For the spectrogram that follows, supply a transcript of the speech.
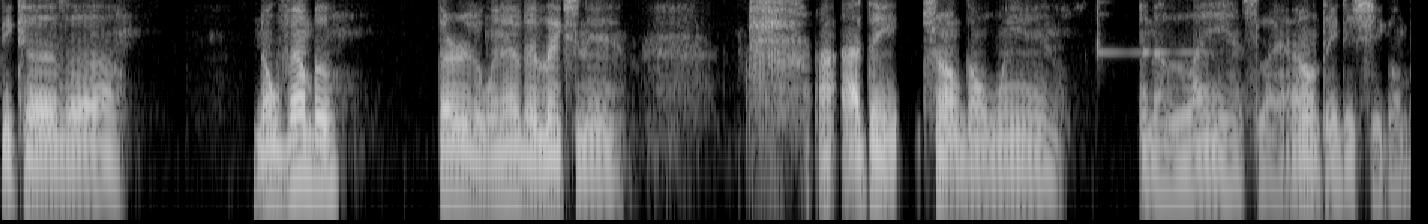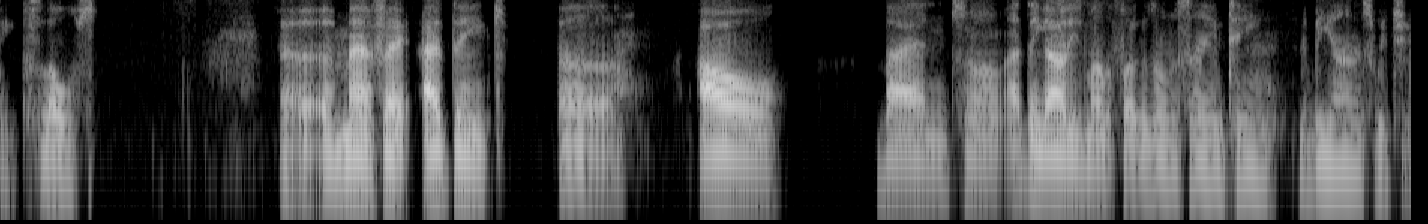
because uh November third or whenever the election is, I, I think Trump gonna win in a landslide. I don't think this shit gonna be close. Uh, matter of fact, I think uh all Biden, Trump, I think all these motherfuckers on the same team. To be honest with you,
